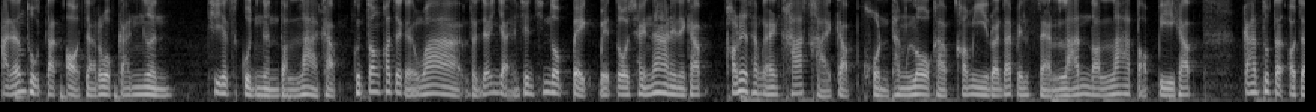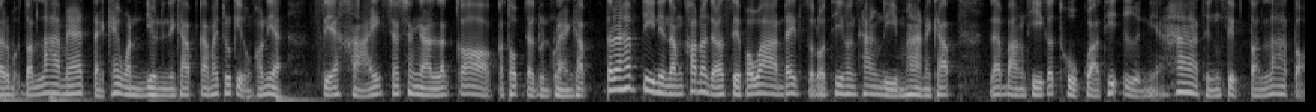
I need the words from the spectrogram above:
อาจจะต้องถูกตัดออกจากระบบการเงิน ที่ใช้สกุลเงินดอลลาร์ครับ คุณต้องเข้าใจกันว่าสัญญาใหญ่อย่างเช่นชิโนเปกเปโตรไชน่าเนี่ยนะครับเขาเนี่ยทำการค้าขายกับคนทั้งโลกครับเขามีรายได้เป็นแสนล้านดอลลาร์ต่อปีครับการถูกตัดออกจากระบบดอลลาร์แม้แต่แค่วันเดียวนี่นะครับการให้ธุรกิจของเขาเนี่ยเสียหายชัชะงันแล้วก็กระทบอย่างรุนแรงครับแต่นะครับจีนเนี่ยนำเข้านอกจากรัสเซียเพราะว่าได้ส่วนลดที่ค่อนข้างดีมากนะครับและบางทีก็ถูกกว่าที่อื่นเนี่ยห้าถึงสิบดอลลาร์ต่อ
